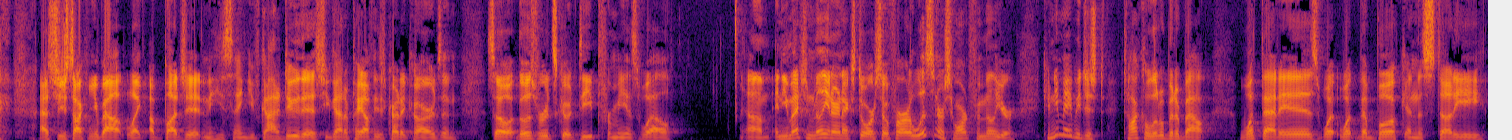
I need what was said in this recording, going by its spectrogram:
as she's talking about like a budget and he's saying you've got to do this you got to pay off these credit cards and so those roots go deep for me as well um, and you mentioned Millionaire Next Door. So, for our listeners who aren't familiar, can you maybe just talk a little bit about what that is, what, what the book and the study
